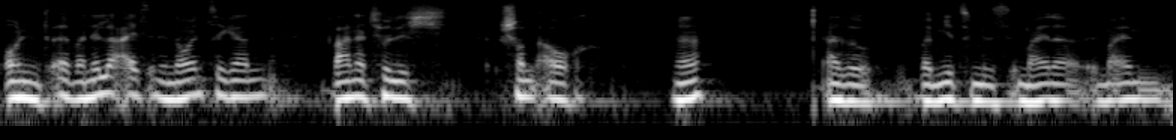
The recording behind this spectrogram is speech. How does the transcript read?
Und äh, Vanilleeis in den 90ern war natürlich schon auch, ne? also bei mir zumindest in meiner, in meinem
